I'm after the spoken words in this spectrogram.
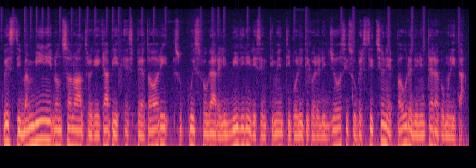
questi bambini non sono altro che i capi espiatori su cui sfogare libidini, risentimenti politico-religiosi, superstizioni e paure di un'intera comunità.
